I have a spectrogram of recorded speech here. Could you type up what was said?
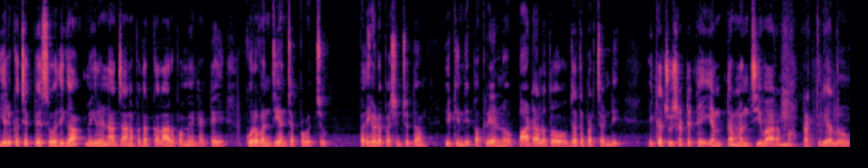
ఎరుక చెప్పే సోదిగా మిగిలిన జానపద కళారూపం ఏంటంటే కురవంజి అని చెప్పవచ్చు. పదిహేడో ప్రశ్న చూద్దాం. ఈ కింది ప్రక్రియలను పాఠాలతో జతపరచండి. ఇక్కడ చూసినట్టయితే ఎంత మంచి వారమ్మ ప్రక్రియలు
